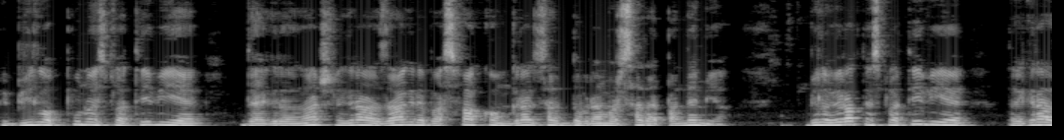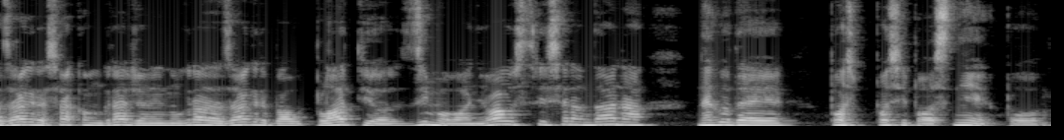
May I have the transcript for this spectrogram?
bi bilo puno isplativije da je gradonačelnik grada Zagreba svakom gradu, sad, dobro, ne može sada je pandemija, bilo vjerojatno isplativije da je grad Zagreb svakom građaninu grada Zagreba uplatio zimovanje u Austriji 7 dana, nego da je posipao snijeg po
